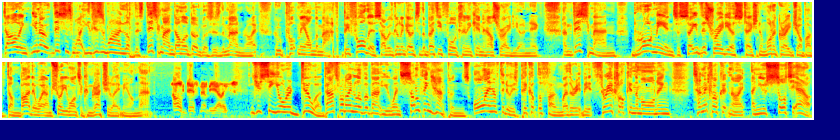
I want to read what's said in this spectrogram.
Darling, you know, this is why this is why I love this. This man, Donald Douglas, is the man, right, who put me on the map. Before this, I was going to go to the Betty Ford Clinic in-house radio, Nick. And this man brought me in to save this radio station, and what a great job I've done. By the way, I'm sure you want to congratulate me on that. Oh, definitely, Alex. You see, you're a doer. That's what I love about you. When something happens, all I have to do is pick up the phone, whether it be at three o'clock in the morning, ten o'clock at night, and you sort it out.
